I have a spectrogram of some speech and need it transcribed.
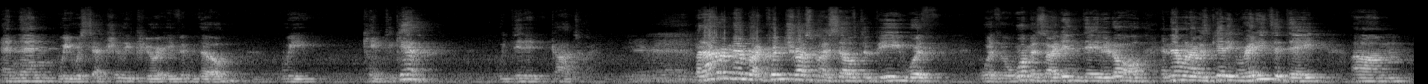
and then we were sexually pure even though we came together. We did it God's way. But I remember I couldn't trust myself to be with, with a woman, so I didn't date at all. And then when I was getting ready to date, um,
